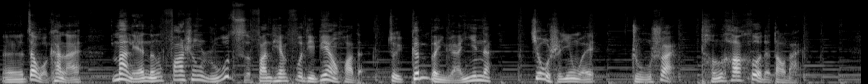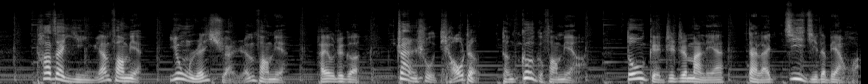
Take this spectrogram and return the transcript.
呃，在我看来，曼联能发生如此翻天覆地变化的最根本原因呢，就是因为主帅滕哈赫的到来。他在引援方面、用人选人方面，还有这个战术调整等各个方面啊，都给这支曼联带来积极的变化。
